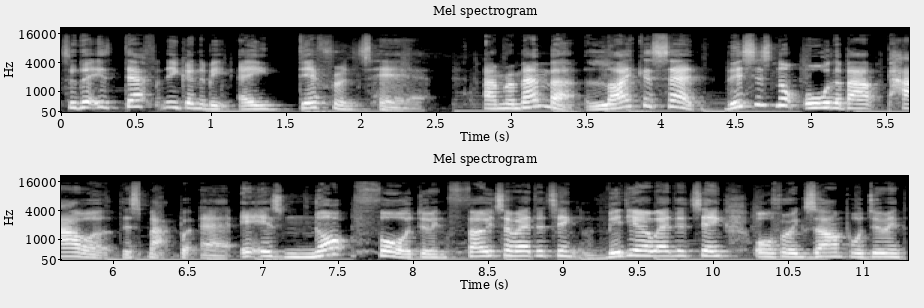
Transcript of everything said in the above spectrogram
So there is definitely going to be a difference here. And remember, like I said, this is not all about power, this MacBook Air. It is not for doing photo editing, video editing, or for example, doing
